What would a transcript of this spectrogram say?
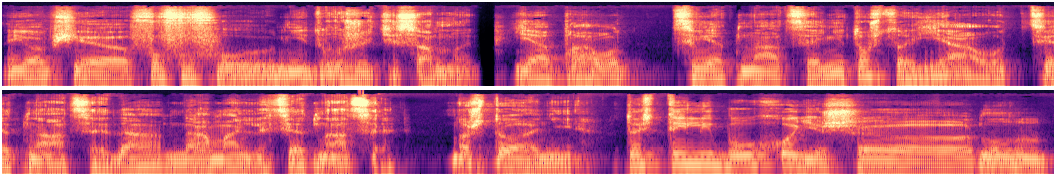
и вообще фу-фу-фу, не дружите со мной. Я про вот цвет нации. Не то, что я, вот цвет нации, да, нормальный цвет нации. Ну, что они? То есть, ты либо уходишь... Э, ну,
